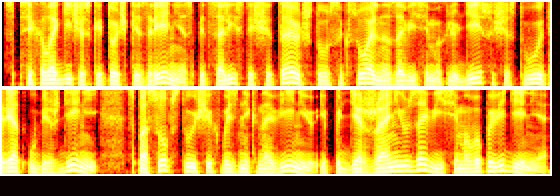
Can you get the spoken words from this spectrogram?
С психологической точки зрения специалисты считают, что у сексуально зависимых людей существует ряд убеждений, способствующих возникновению и поддержанию зависимого поведения.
